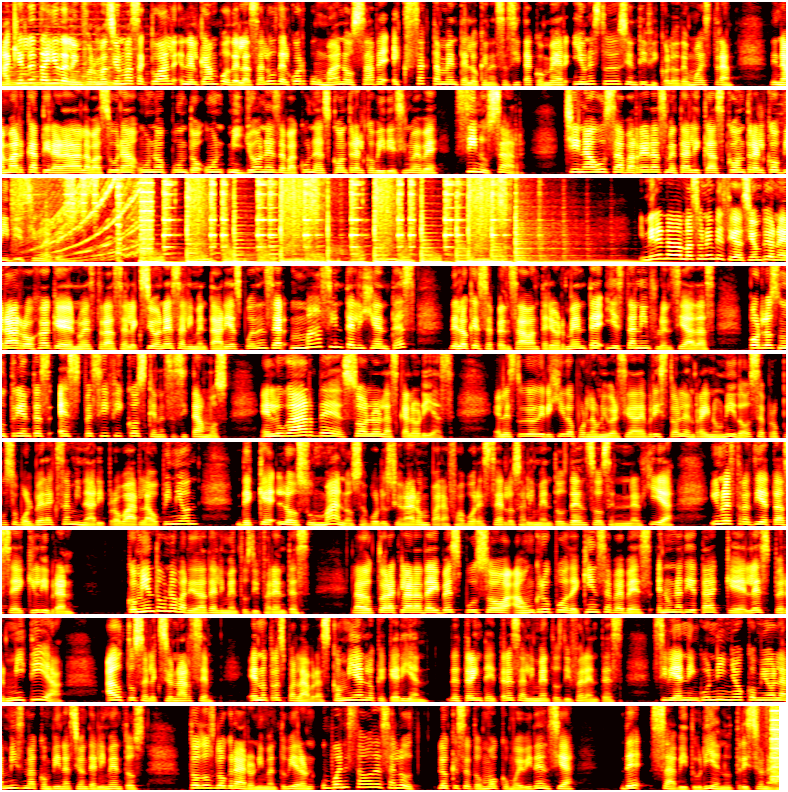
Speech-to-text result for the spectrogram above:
Aquí el detalle de la información más actual en el campo de la salud del cuerpo humano sabe exactamente lo que necesita comer y un estudio científico lo demuestra. Dinamarca tirará a la basura 1.1 millones de vacunas contra el COVID-19 sin usar. China usa barreras metálicas contra el COVID-19. Y miren nada más, una investigación pionera arroja que nuestras elecciones alimentarias pueden ser más inteligentes de lo que se pensaba anteriormente y están influenciadas por los nutrientes específicos que necesitamos, en lugar de solo las calorías. El estudio dirigido por la Universidad de Bristol en Reino Unido se propuso volver a examinar y probar la opinión de que los humanos evolucionaron para favorecer los alimentos densos en energía y nuestras dietas se equilibran, comiendo una variedad de alimentos diferentes. La doctora Clara Davis puso a un grupo de 15 bebés en una dieta que les permitía autoseleccionarse. En otras palabras, comían lo que querían, de 33 alimentos diferentes. Si bien ningún niño comió la misma combinación de alimentos, todos lograron y mantuvieron un buen estado de salud, lo que se tomó como evidencia de sabiduría nutricional.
